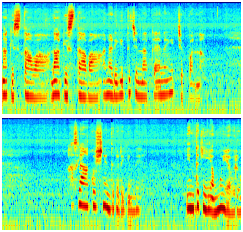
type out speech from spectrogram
నాకు ఇస్తావా నాకు ఇస్తావా అని అడిగితే చిన్నక్క అని చెప్పన్నా. అసలు ఆ క్వశ్చన్ ఎందుకు అడిగింది? ఇంతకీ ఈ ఎవరు?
